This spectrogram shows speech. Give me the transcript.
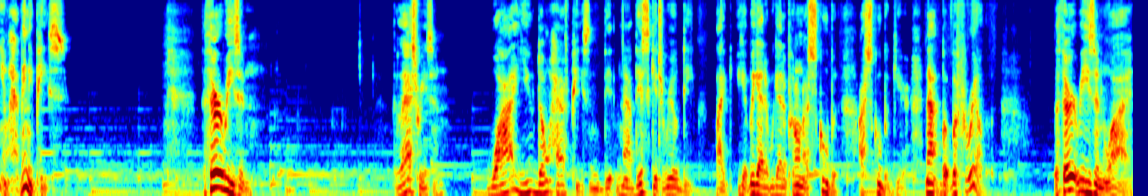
You don't have any peace. The third reason, the last reason why you don't have peace, and th- now this gets real deep. Like we got to we got to put on our scuba our scuba gear. Not but but for real, the third reason why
